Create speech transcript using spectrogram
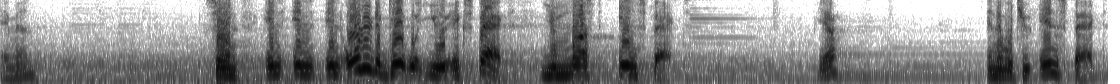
Amen. So in in in, in order to get what you expect, you must inspect. Yeah? And then what you inspect,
